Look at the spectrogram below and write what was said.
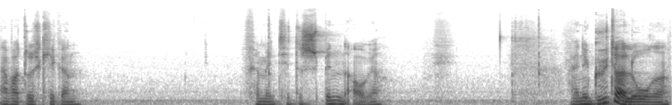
Aber durchklickern. Fermentiertes Spinnenauge. Eine Güterlore.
